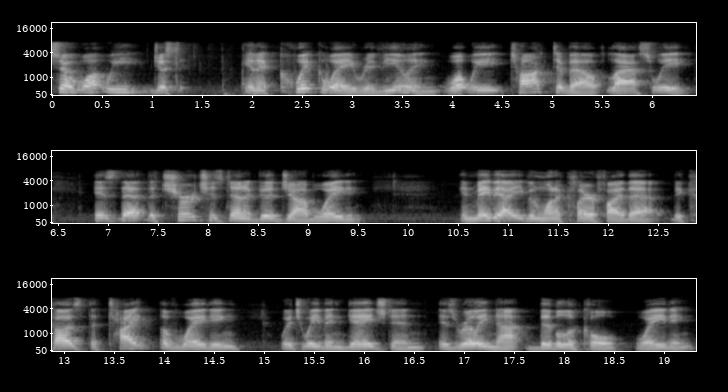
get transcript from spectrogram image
So, what we just in a quick way reviewing what we talked about last week is that the church has done a good job waiting. And maybe I even want to clarify that because the type of waiting which we've engaged in is really not biblical waiting.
